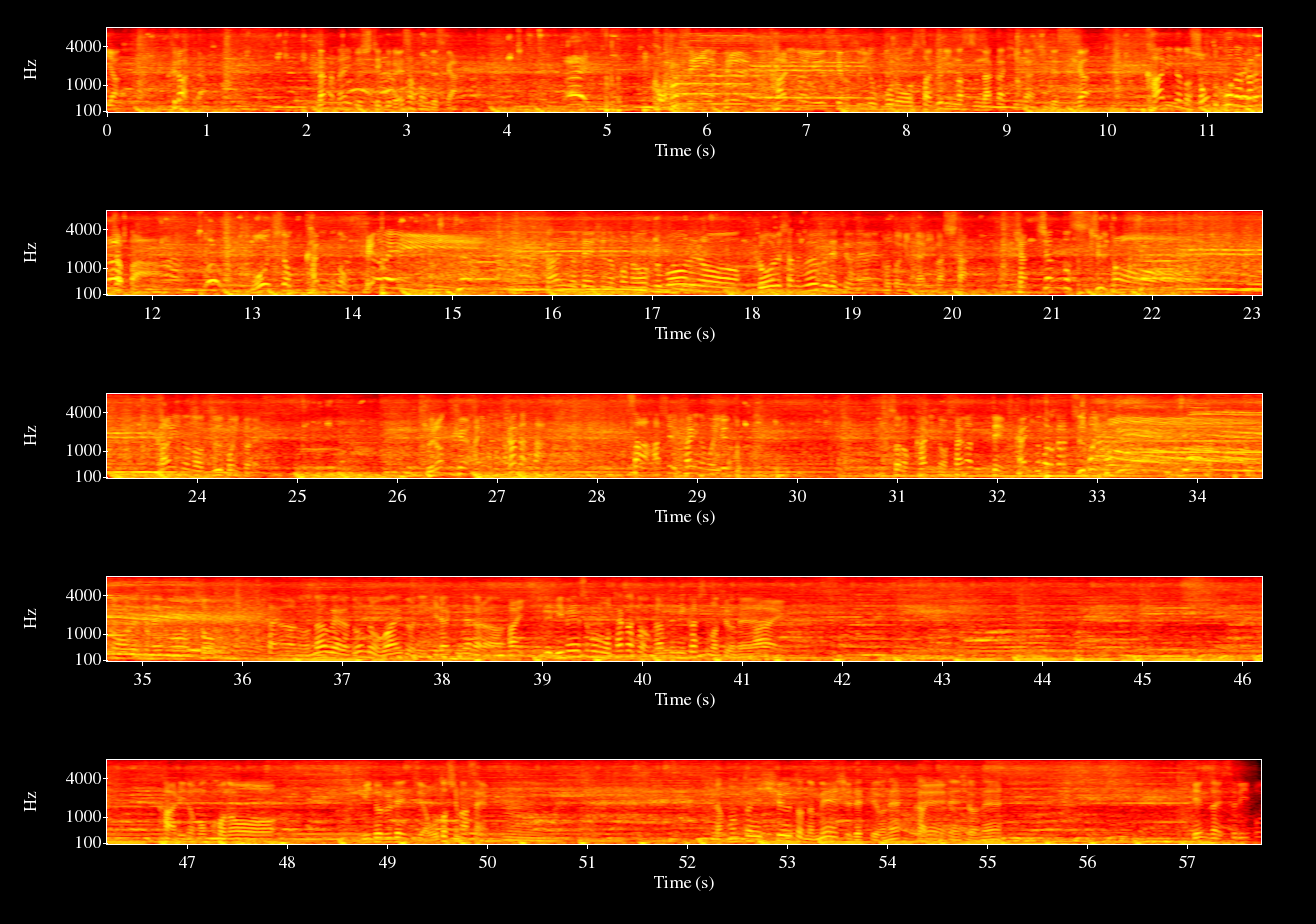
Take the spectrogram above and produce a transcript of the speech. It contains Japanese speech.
やクラークだ。中ダイブしてくるエサトンですが。このスリーが来る狩野祐介のスリーどころを探ります中東ですが狩野のショートコーナーからのジャンパー。もう一度狩野のフェアウェイ。狩野選手のこのオフボールのゴール下のムーブですよね。ことになりました。キャッチシュート。狩野のツーポイントです。ブロック張本高かったさあ走る狩野もいる。その狩野下がって深いところからツーポイント。そうですねもうそうあの名古屋がどんどんワイドに開きながら、はい、でディフェンスももう高さを完全に生かしてますよね。はい。カリノもこのミドルレンジは落としません、うん、本当にシュートの名手ですよね、カリノ選手はね。現在スリーポ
